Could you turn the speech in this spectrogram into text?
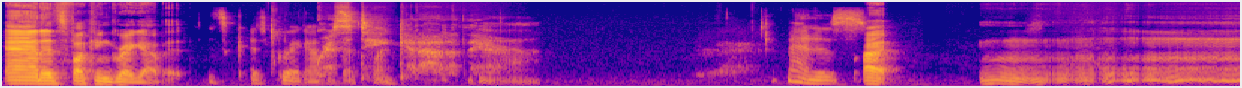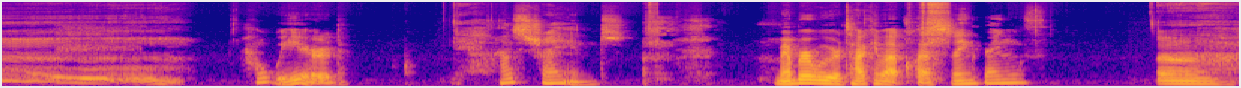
and it's fucking Greg Abbott. It's, it's Greg Abbott. Christine, get out of Yeah. there. Man is. I- Mm. How weird. How strange. Remember we were talking about questioning things? Ugh.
